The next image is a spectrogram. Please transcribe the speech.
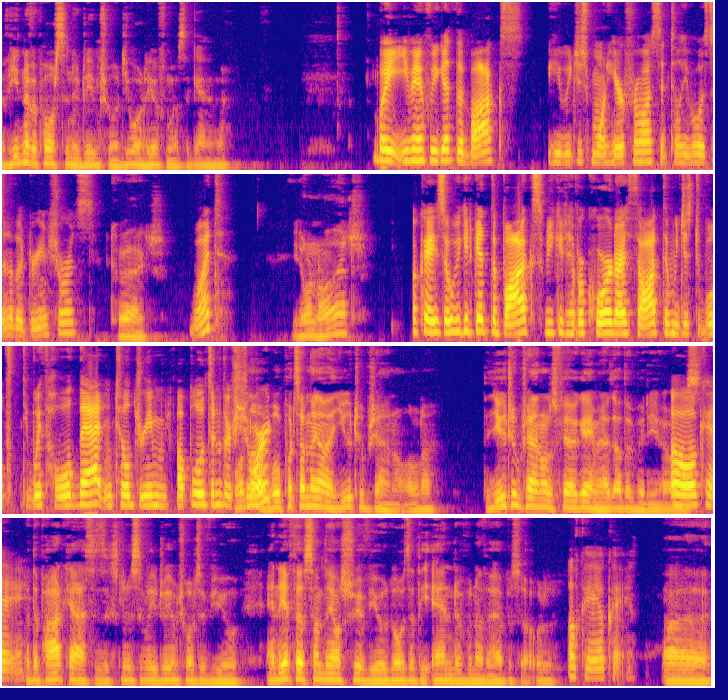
if he never posts a new Dream Shorts, you won't hear from us again. Wait, even if we get the box, he we just won't hear from us until he posts another Dream Shorts. Correct. What? You don't know that? Okay, so we could get the box, we could have record our thought, then we just will withhold that until Dream uploads another Well, short. no, we'll put something on the YouTube channel. The YouTube channel is fair game. It has other videos. oh, okay. But the podcast is exclusively Dream Shorts review, and if there's something else to review, it goes at the end of another episode. Okay, okay. Uh,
